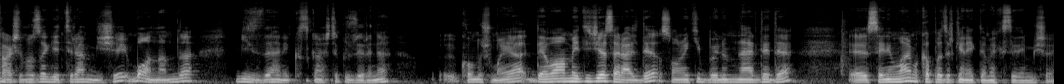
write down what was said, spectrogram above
karşımıza getiren bir şey. Bu anlamda biz de hani kıskançlık üzerine e, konuşmaya devam edeceğiz herhalde. Sonraki bölümlerde de ee, senin var mı kapatırken eklemek istediğin bir şey?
